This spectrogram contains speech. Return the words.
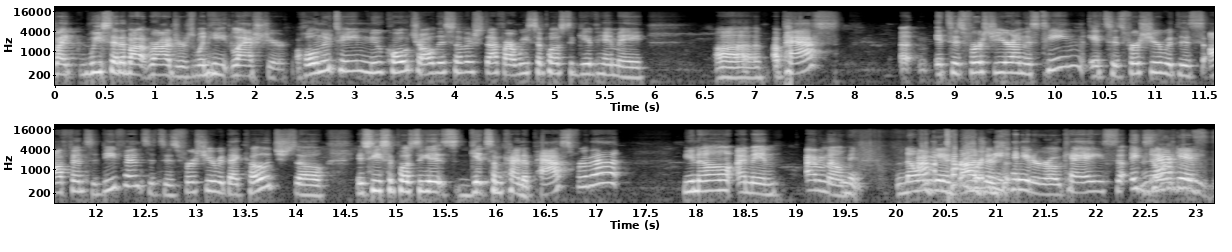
like we said about Rodgers when he last year, a whole new team, new coach, all this other stuff. Are we supposed to give him a uh a pass? Uh, it's his first year on this team. It's his first year with this offensive defense. It's his first year with that coach. So is he supposed to get get some kind of pass for that? You know, I mean, I don't know. I mean, no one I'm gave a Tom Rodgers Brady hater, okay? So no one exactly. gave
